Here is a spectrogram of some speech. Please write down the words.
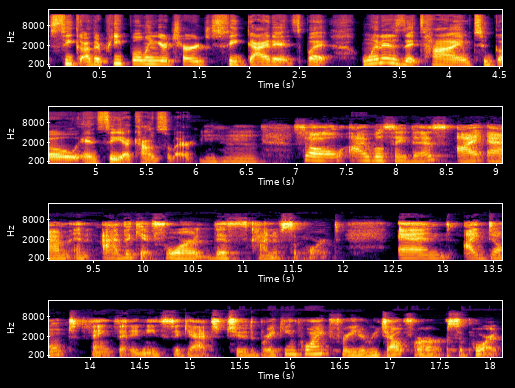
seek other people in your church, seek guidance. But when is it time to go and see a counselor? Mm-hmm. So I will say this I am an advocate for this kind of support. And I don't think that it needs to get to the breaking point for you to reach out for support.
